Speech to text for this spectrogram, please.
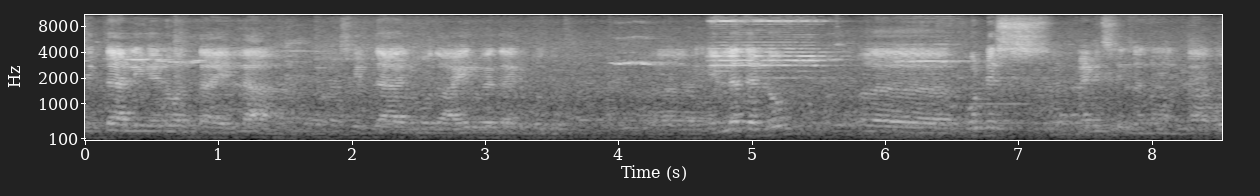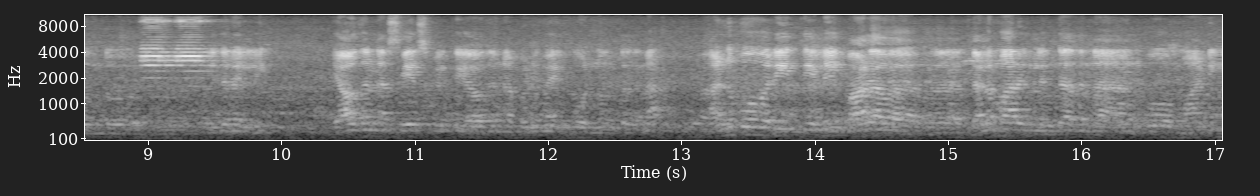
ಸಿದ್ಧ ಅಲ್ಲಿ ಹೇಳುವಂಥ ಎಲ್ಲ ಸಿದ್ಧ ಇರ್ಬೋದು ಆಯುರ್ವೇದ ಇರ್ಬೋದು ಎಲ್ಲದಲ್ಲೂ ಫುಡ್ ಮೆಡಿಸಿನ್ ಅನ್ನುವಂಥ ಒಂದು ಇದರಲ್ಲಿ ಯಾವುದನ್ನು ಸೇರಿಸಬೇಕು, ಯಾವುದನ್ನು ಬಿಡಬೇಕು ಅನ್ನುವಂಥದ್ದನ್ನು ಅನುಭವ ರೀತಿಯಲ್ಲಿ ಭಾಳ ತಲೆಮಾರುಗಳಿಂದ ಅದನ್ನು ಅನುಭವ ಮಾಡಿ,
